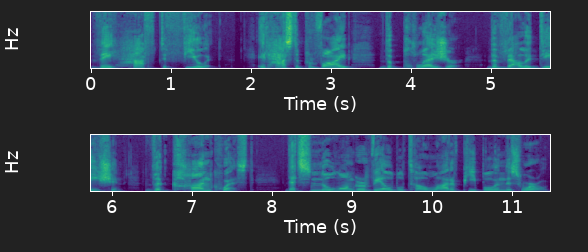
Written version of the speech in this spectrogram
They have to feel it. It has to provide the pleasure, the validation, the conquest that's no longer available to a lot of people in this world.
